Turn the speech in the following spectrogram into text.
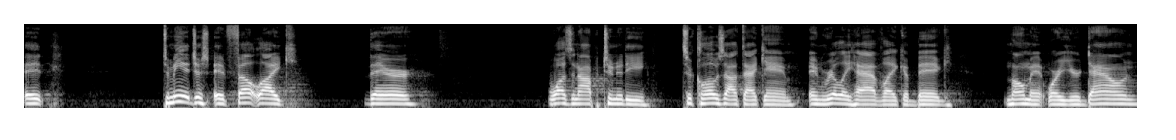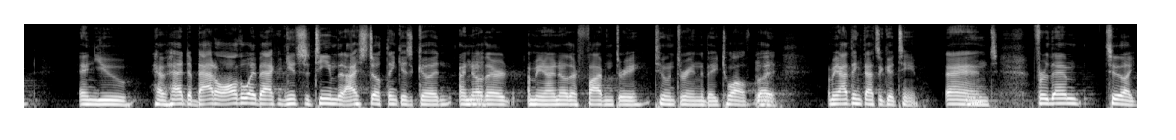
it to me, it just it felt like there was an opportunity to close out that game and really have like a big moment where you're down and you have had to battle all the way back against a team that I still think is good. I know they're I mean, I know they're 5 and 3, 2 and 3 in the Big 12, but mm-hmm. I mean, I think that's a good team. And mm-hmm. for them to like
